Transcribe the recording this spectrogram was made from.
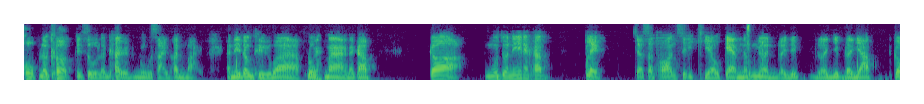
พบแล้วก็พิสูจน์แล้วกลายเป็นงูสายพันธุ์ใหม่ อันนี้ต้องถือว่าฟลุกมากนะครับ ก็งูตัวนี้นะครับเกล็ดจะสะท้อนสีเขียวแกมน้ำเงินระยิบระยิบระยับ ก็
